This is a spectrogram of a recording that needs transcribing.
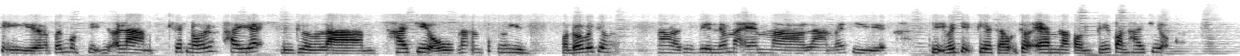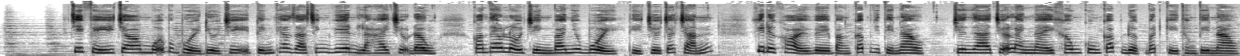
chị à, với một chị nữa làm kết nối thay ấy bình thường là 2 triệu năm trăm nghìn. Còn đối với trường nào là sinh viên nếu mà em mà làm ấy thì chị với chị kia sẽ hỗ trợ em là còn phí còn 2 triệu Chi phí cho mỗi một buổi điều trị tính theo giá sinh viên là 2 triệu đồng, còn theo lộ trình bao nhiêu buổi thì chưa chắc chắn. Khi được hỏi về bằng cấp như thế nào, chuyên gia chữa lành này không cung cấp được bất kỳ thông tin nào.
